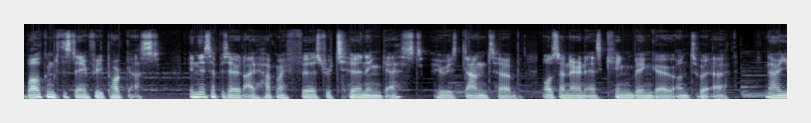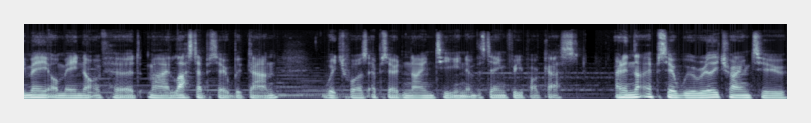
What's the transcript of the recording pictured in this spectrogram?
Welcome to the Staying Free podcast. In this episode, I have my first returning guest, who is Dan Tubb, also known as Kingbingo on Twitter. Now, you may or may not have heard my last episode with Dan, which was episode 19 of the Staying Free podcast. And in that episode, we were really trying to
